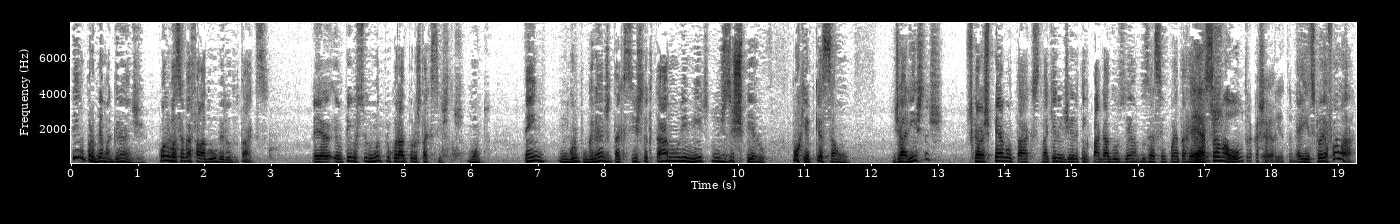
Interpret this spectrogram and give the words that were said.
Tem um problema grande quando você vai falar do Uber ou do táxi. É, eu tenho sido muito procurado pelos taxistas, muito. Tem um grupo grande de taxistas que está num limite do desespero. Por quê? Porque são diaristas, os caras pegam o táxi, naquele dia ele tem que pagar 200, 250 reais. Essa é uma outra caixa é. preta, né? É isso que eu ia falar.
